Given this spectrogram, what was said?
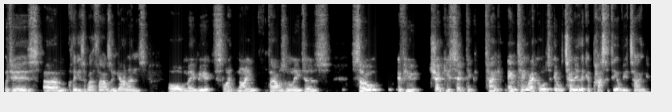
which is um, I think it's about a thousand gallons, or maybe it's like nine thousand liters. So if you check your septic tank emptying records, it will tell you the capacity of your tank.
